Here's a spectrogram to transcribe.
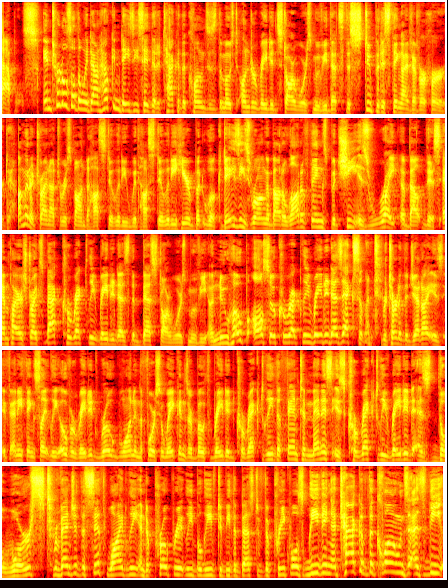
apples. In Turtles All the Way Down, how can Daisy say that Attack of the Clones is the most underrated Star Wars movie? That's the stupidest thing I've ever heard. I'm gonna try not to respond to hostility with hostility here, but look, Daisy's wrong about a lot of things, but she is right about this. Empire Strikes Back correctly rated as the best Star Wars movie. A New Hope also correctly rated as excellent. Return of the Jedi is, if anything, slightly overrated. Rogue One and The Force Awakens are both rated correctly. The Phantom Menace is correctly rated as the worst. Revenge of the Sith widely and appropriately believed to to be the best of the prequels, leaving Attack of the Clones as the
